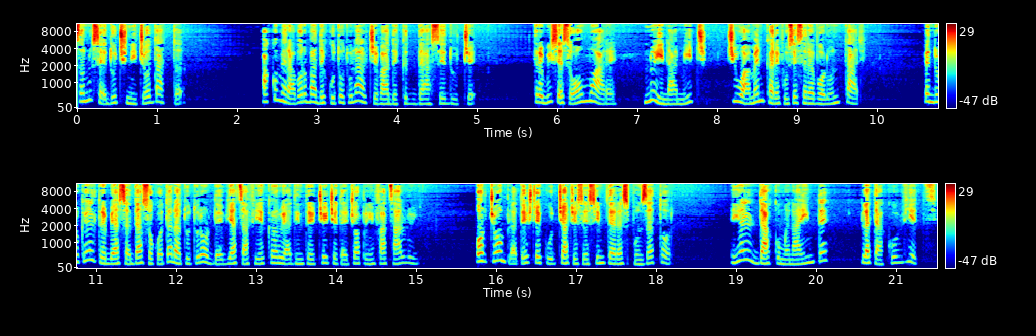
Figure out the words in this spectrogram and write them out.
Să nu se duci niciodată. Acum era vorba de cu totul altceva decât de a se duce trebuise să o omoare, nu inamici, ci oameni care fusese voluntari. Pentru că el trebuia să dea socoteală tuturor de viața fiecăruia dintre cei ce treceau prin fața lui. Orice om plătește cu ceea ce se simte răspunzător. El, de acum înainte, plătea cu vieți.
